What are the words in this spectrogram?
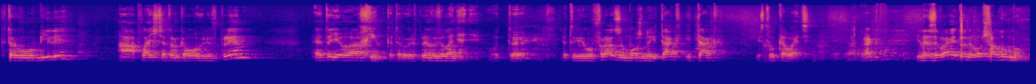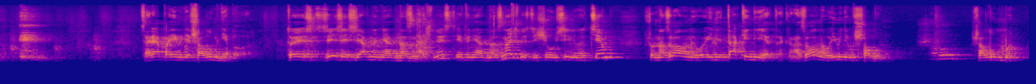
которого убили, а плачете о том, кого увели в плен, это Евоахин, которого увели в плен вавилоняне. Вот э, эту его фразу можно и так, и так истолковать. Так? И называет он его Шалумом. Царя по имени Шалум не было. То есть здесь есть явно неоднозначность. И эта неоднозначность еще усилена тем, что назвал он его и не так, и не так, а назвал он его именем Шалум. Шалум. Шалум.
